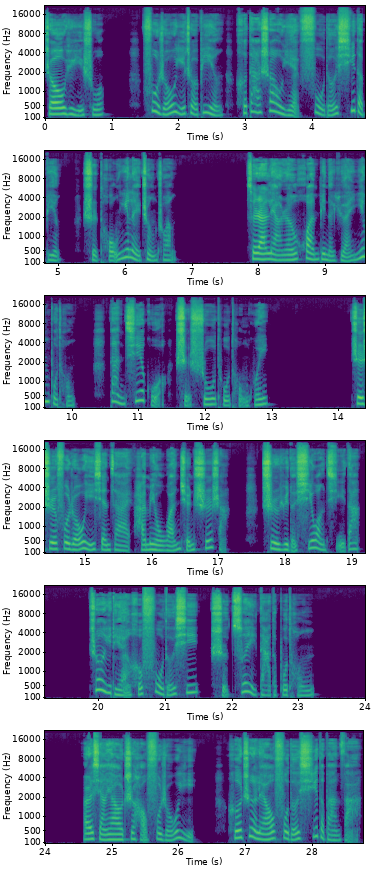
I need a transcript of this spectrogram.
周玉一说：“傅柔仪这病和大少爷傅德熙的病是同一类症状，虽然两人患病的原因不同，但结果是殊途同归。”只是傅柔仪现在还没有完全吃傻，治愈的希望极大，这一点和傅德熙是最大的不同。而想要治好傅柔仪，和治疗傅德熙的办法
